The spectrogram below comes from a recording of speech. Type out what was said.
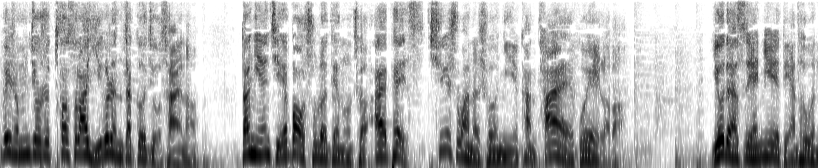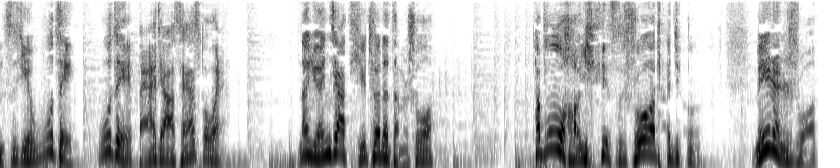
为什么就是特斯拉一个人在割韭菜呢？当年捷豹出了电动车 iPace，七十万的车，你一看太贵了吧？有段时间你也电头文直接五折，五折半价三十多万，那原价提车的怎么说？他不好意思说，他就 没人说。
